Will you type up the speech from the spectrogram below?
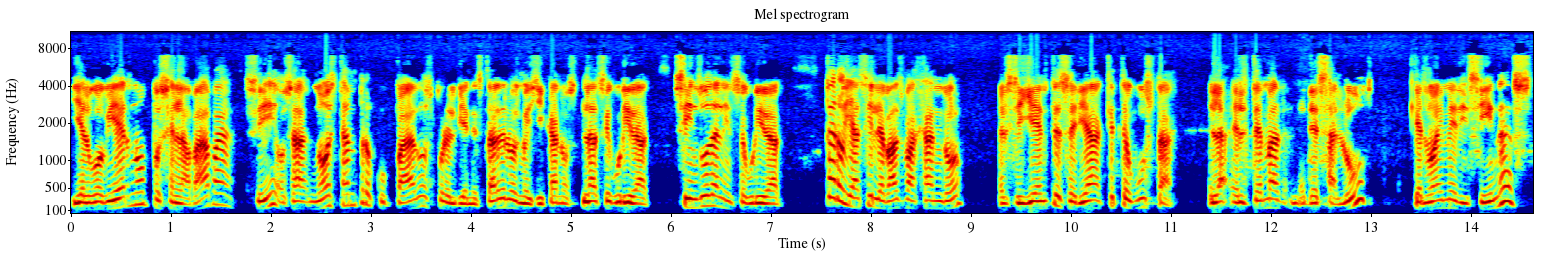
y el gobierno pues en la baba, ¿sí? O sea, no están preocupados por el bienestar de los mexicanos, la seguridad, sin duda la inseguridad. Pero ya si le vas bajando, el siguiente sería, ¿qué te gusta? el tema de salud, que no hay medicinas,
